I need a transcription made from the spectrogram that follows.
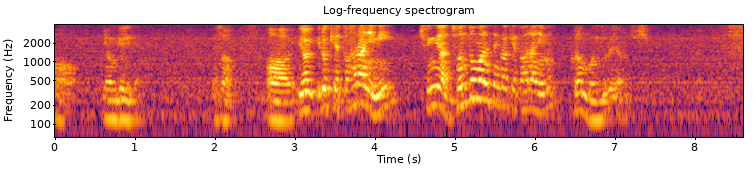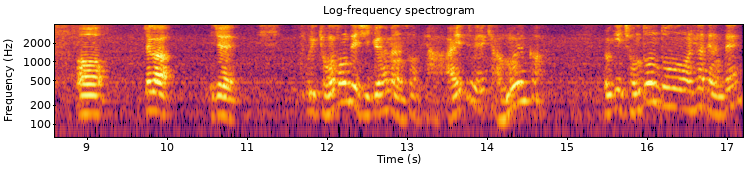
어, 연결이 된 거예요. 그래서 어, 이렇게 또 하나님이 중요한 전도만 생각해도 하나님은 그런 문들을 열어주시고. 어 제가 이제 우리 경성대 지교회 하면서 야 아이들이 왜 이렇게 안 모일까? 여기 전도 운동을 해야 되는데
